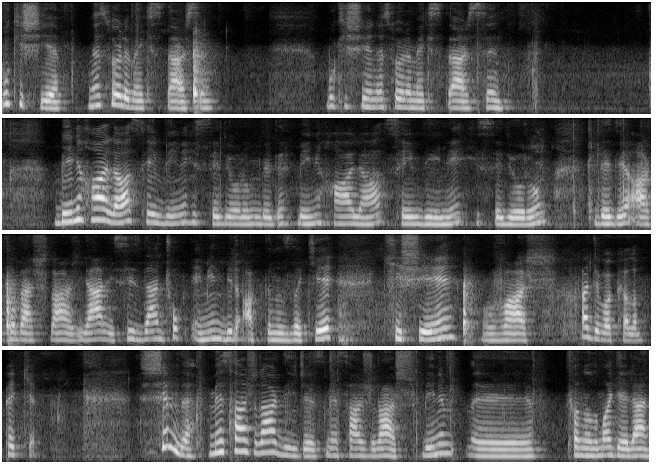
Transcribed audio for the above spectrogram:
bu kişiye ne söylemek istersin? Bu kişiye ne söylemek istersin? Beni hala sevdiğini hissediyorum dedi. Beni hala sevdiğini hissediyorum dedi arkadaşlar. Yani sizden çok emin bir aklınızdaki kişi var. Hadi bakalım. Peki. Şimdi mesajlar diyeceğiz. Mesajlar. Benim e, kanalıma gelen,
